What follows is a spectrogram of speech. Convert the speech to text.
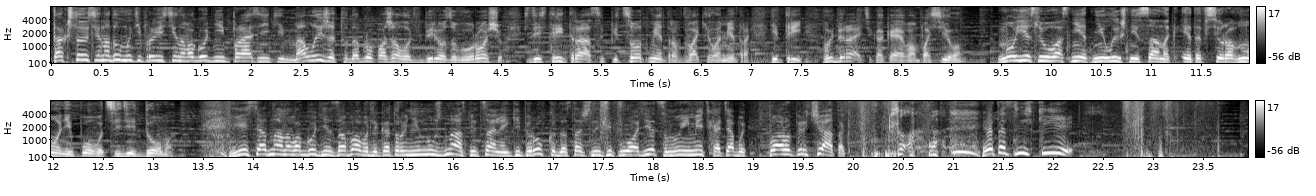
Так что, если надумаете провести новогодние праздники на лыжах, то добро пожаловать в Березовую рощу. Здесь три трассы, 500 метров, 2 километра и 3. Выбирайте, какая вам по силам. Но если у вас нет ни лыж, ни санок, это все равно не повод сидеть дома. Есть одна новогодняя забава, для которой не нужна специальная экипировка, достаточно тепло одеться, ну иметь хотя бы пару перчаток. Это снежки!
